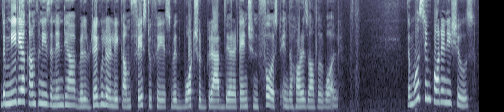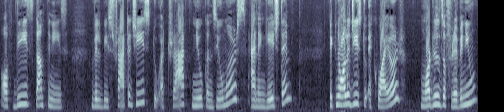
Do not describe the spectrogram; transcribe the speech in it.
the media companies in India will regularly come face to face with what should grab their attention first in the horizontal world. The most important issues of these companies will be strategies to attract new consumers and engage them, technologies to acquire, models of revenue,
